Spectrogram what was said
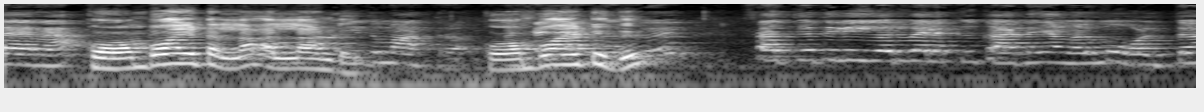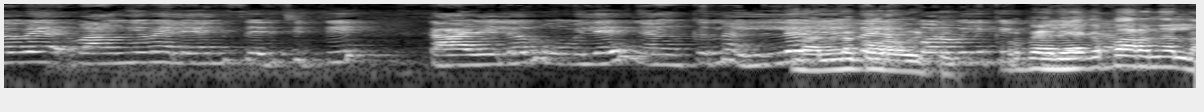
വേറെ. കോംബോ ആയിട്ടല്ല അല്ലാണ്ട്. കോംബോ ആയിട്ട് ഇത്. സത്യത്തിൽ ഈ ഒരു വിലക്ക് കാരണം ഞങ്ങൾ മുകളിലത്തെ വാങ്ങിയ വില അനുസരിച്ചിട്ട് താഴെയിലെ റൂമിൽ ഞങ്ങൾക്ക് നല്ല കുറവ് കിട്ടി. വിലയൊക്കെ പറഞ്ഞല്ല.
